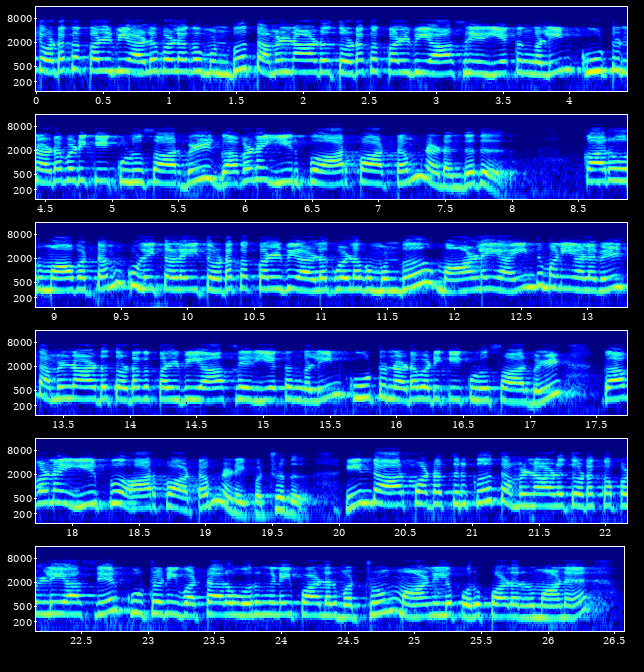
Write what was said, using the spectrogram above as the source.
தொடக்க கல்வி அலுவலகம் முன்பு தமிழ்நாடு தொடக்க கல்வி ஆசிரியர் இயக்கங்களின் கூட்டு நடவடிக்கை குழு சார்பில் கவன ஈர்ப்பு ஆர்ப்பாட்டம் நடந்தது. கரூர் மாவட்டம் குளித்தலை தொடக்க கல்வி அலுவலகம் முன்பு மாலை ஐந்து மணி அளவில் தமிழ்நாடு தொடக்க கல்வி ஆசிரியர் இயக்கங்களின் கூட்டு நடவடிக்கை குழு சார்பில் கவன ஈர்ப்பு ஆர்ப்பாட்டம் நடைபெற்றது. இந்த ஆர்ப்பாட்டத்திற்கு தமிழ்நாடு தொடக்கப்பள்ளி ஆசிரியர் கூட்டணி வட்டார ஒருங்கிணைப்பாளர் மற்றும் மாநில பொறுப்பாளருமான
